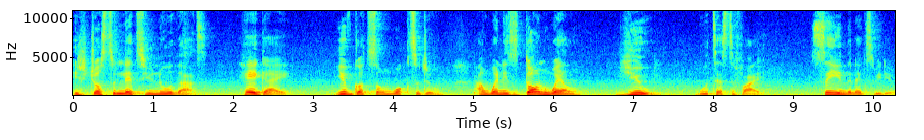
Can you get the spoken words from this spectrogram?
is just to let you know that, hey guy, you've got some work to do. And when it's done well, you will testify. See you in the next video.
